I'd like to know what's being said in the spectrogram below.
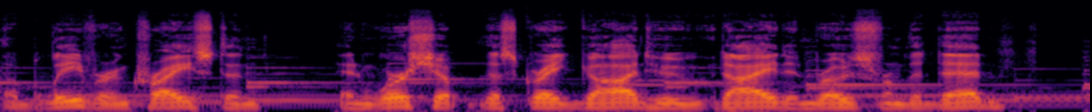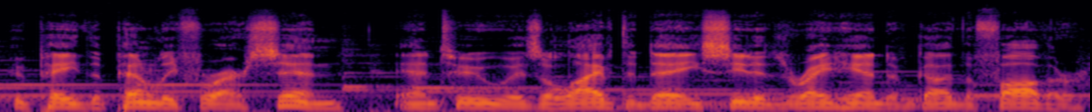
a believer in Christ and and worship this great God who died and rose from the dead, who paid the penalty for our sin, and who is alive today, seated at the right hand of God the Father.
